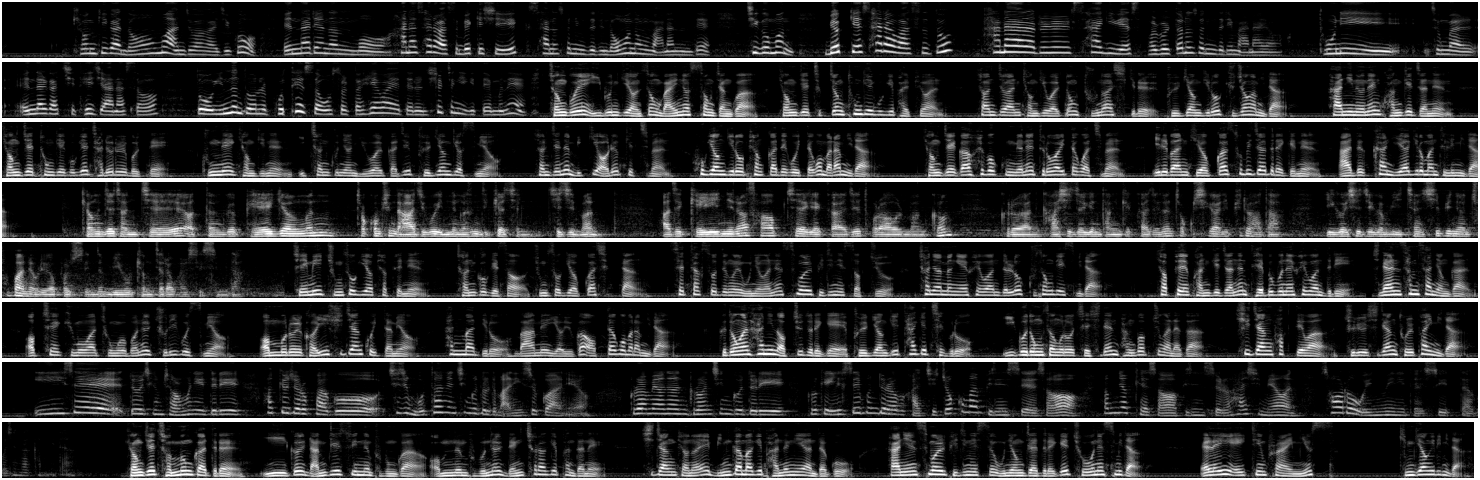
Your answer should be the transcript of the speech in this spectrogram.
경기가 너무 안 좋아가지고 옛날에는 뭐 하나 사러 와서 몇 개씩 사는 손님들이 너무너무 많았는데 지금은 몇 개 사러 왔어도 하나를 사기 위해서 벌벌 떠는 손님들이 많아요. 돈이 정말 옛날같이 되지 않아서 또 있는 돈을 보태서 옷을 또 해와야 되는 실정이기 때문에 정부의 2분기 연속 마이너스 성장과 경제 측정 통계국이 발표한 현저한 경기 활동 둔화 시기를 불경기로 규정합니다. 한인은행 관계자는 경제 통계국의 자료를 볼 때 국내 경기는 2009년 6월까지 불경기였으며 현재는 믿기 어렵겠지만 호경기로 평가되고 있다고 말합니다. 경제가 회복 국면에 들어와 있다고 하지만 일반 기업과 소비자들에게는 아득한 이야기로만 들립니다. 경제 전체의 어떤 그 배경은 조금씩 나아지고 있는 것은 느껴지지만 아직 개인이나 사업체에게까지 돌아올 만큼 그러한 가시적인 단계까지는 조금 시간이 필요하다. 이것이 지금 2012년 초반에 우리가 볼 수 있는 미국 경제라고 할 수 있습니다. 재미 중소기업협회는 전국에서 중소기업과 식당, 세탁소 등을 운영하는 스몰 비즈니스 업주 천여 명의 회원들로 구성되어 있습니다. 협회 관계자는 대부분의 회원들이 지난 3, 4년간 업체 규모와 종업원을 줄이고 있으며 업무를 거의 쉬지 않고 있다며 한마디로 마음의 여유가 없다고 말합니다. 그동안 한인 업주들에게 불경기 타겟책으로 이구동성으로 제시된 방법 중 하나가 시장 확대와 주류 시장 돌파입니다. 2세도 지금 젊은이들이 학교 졸업하고 취직 못하는 친구들도 많이 있을 거 아니에요. 그러면은 그런 친구들이 그렇게 1세 분들하고 같이 조그만 비즈니스에서 협력해서 비즈니스를 하시면 서로 윈윈이 될 수 있다고 생각합니다. 경제 전문가들은 이익을 남길 수 있는 부분과 없는 부분을 냉철하게 판단해 시장 변화에 민감하게 반응해야 한다고 한인 스몰 비즈니스 운영자들에게 조언했습니다. LA 18 프라임 뉴스 김경일입니다.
